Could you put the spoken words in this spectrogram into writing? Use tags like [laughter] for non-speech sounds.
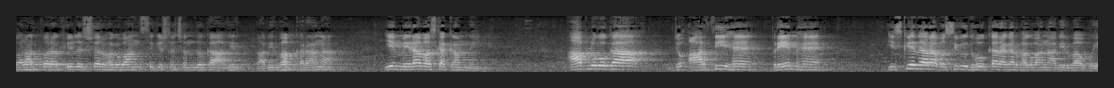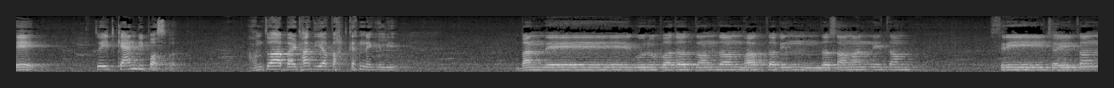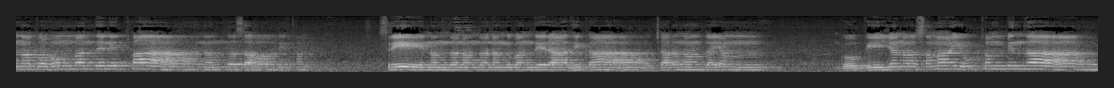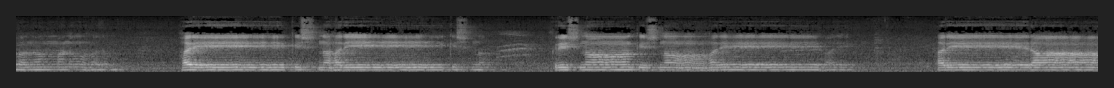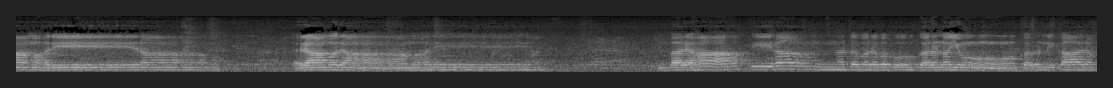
परात्पर अखिलेश्वर भगवान श्री कृष्ण चंद्र का आविर, आविर्भाव कराना, ये मेरा बस का काम नहीं है। आप लोगों का जो आरती है, प्रेम है, इसके द्वारा वसीभूत होकर अगर भगवान आविर्भाव हुए तो इट कैन बी पॉसिबल हम तो आप बैठा दिया पाठ करने के लिए। वंदे गुरुपद द्वंद्व भक्त बिंद समन्वितम। श्री चैतन्य प्रभु वंदे नित्वानंद श्री नंद नंदनं वंदे राधिका चरणोदयम्। गोपीजन समायुक्तं बिन्दावनं मनोहरम्। हरे कृष्ण हरे कृष्ण। कृष्ण कृष्ण, हरे हरे राम हरे राम। राम राम, हरे। बर्हापीरं नटवरवपु कर्णयो कर्णिकारं।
